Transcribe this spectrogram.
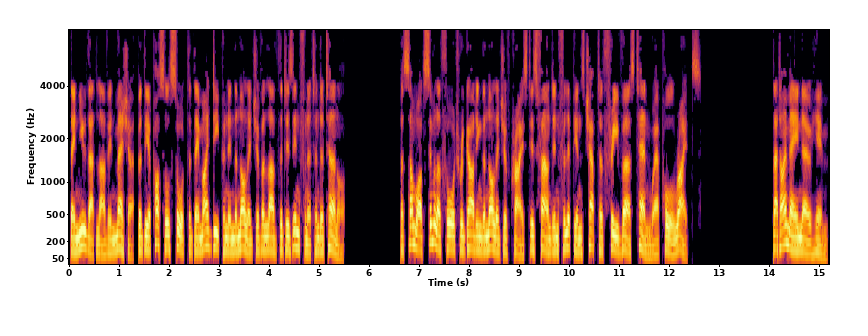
They knew that love in measure, but the apostle sought that they might deepen in the knowledge of a love that is infinite and eternal. A somewhat similar thought regarding the knowledge of Christ is found in Philippians chapter 3 verse 10 where Paul writes, That I may know him.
